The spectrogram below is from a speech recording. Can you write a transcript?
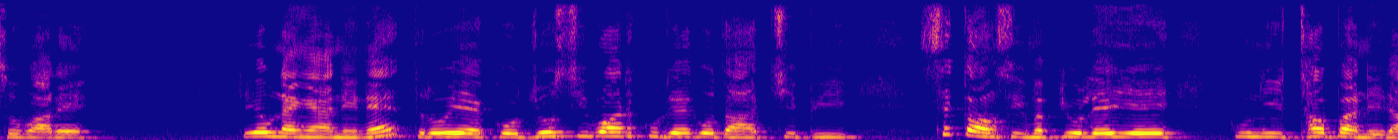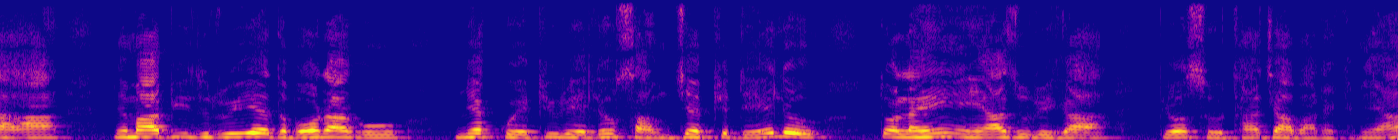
ဆိုပါတယ်တရုတ်နိုင်ငံအနေနဲ့သူတို့ရဲ့ကိုဂျိုးစီးပွားတစ်ခုတည်းကိုသာချစ်ပြီးစစ်ကောင်စီမပြိုလဲရေးကူညီထောက်ပံ့နေတာဟာမြန်မာပြည်သူတွေရဲ့သဘောထားကိုမျက်ကွယ်ပြုတဲ့လှုပ်ဆောင်ချက်ဖြစ်တယ်လို့တော်လိုင်းအင်အားစုတွေကပြောဆိုထားကြပါတယ်ခင်ဗျာ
